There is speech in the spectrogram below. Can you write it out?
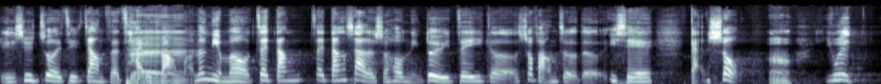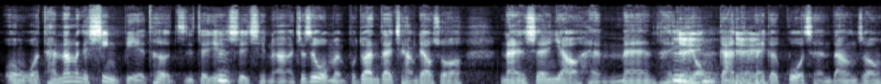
也去做一次这样子的采访嘛？那你有没有在当在当下的时候，你对于这一个受访者的一些感受？嗯，因为。我我谈到那个性别特质这件事情啊，嗯、就是我们不断在强调说，男生要很 man 很勇敢的那个过程当中，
